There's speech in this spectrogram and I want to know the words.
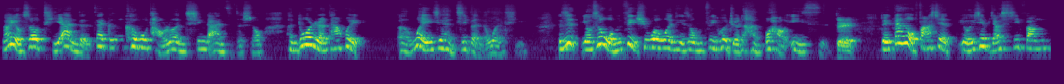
然后有时候提案的在跟客户讨论新的案子的时候，很多人他会呃问一些很基本的问题，可是有时候我们自己去问问题的时候，我们自己会觉得很不好意思。对对，但是我发现有一些比较西方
